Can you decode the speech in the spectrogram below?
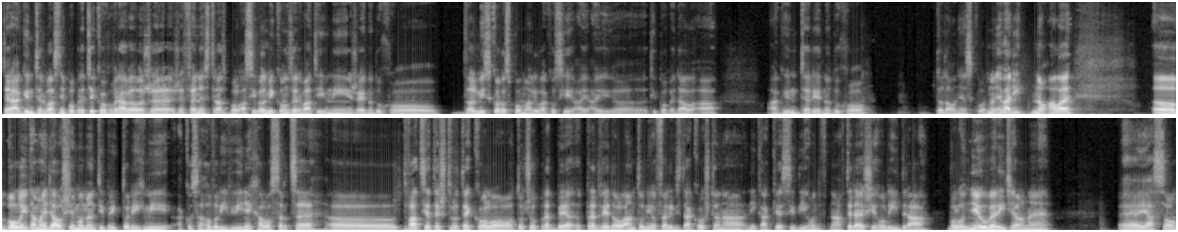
teda Günther vlastně po pretekoch vravel, že, že Fenestras bol asi veľmi konzervatívny, že jednoducho veľmi skoro spomalil, ako si aj, aj uh, ty povedal a, a Günther jednoducho to dal neskôr. No nevadí. No ale uh, boli tam aj ďalšie momenty, pri ktorých mi, ako sa hovorí, vynechalo srdce. Uh, 24. kolo, to čo predbie, predviedol Antonio Felix da Costa na Nika Cassidyho, na vtedajšieho lídra, bolo neuveriteľné. E, ja som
